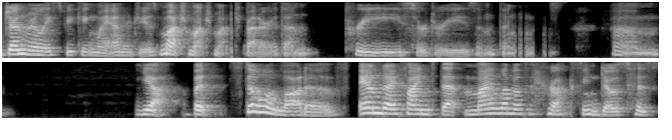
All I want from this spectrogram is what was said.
generally speaking, my energy is much, much, much better than pre-surgeries and things. Um, yeah, but still a lot of, and I find that my levothyroxine dose has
